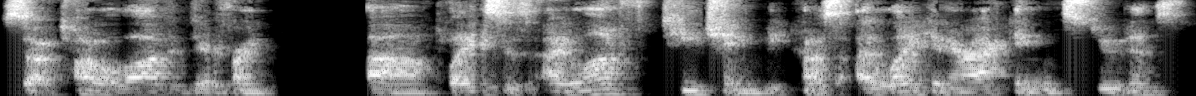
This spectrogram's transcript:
So I've taught a lot of different uh, places. I love teaching because I like interacting with students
